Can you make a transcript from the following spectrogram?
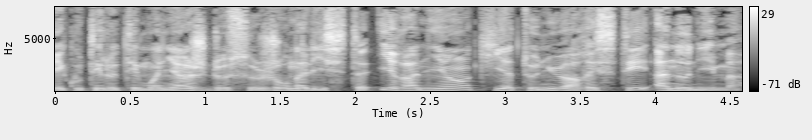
Écoutez le témoignage de ce journaliste iranien qui a tenu à rester anonyme.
